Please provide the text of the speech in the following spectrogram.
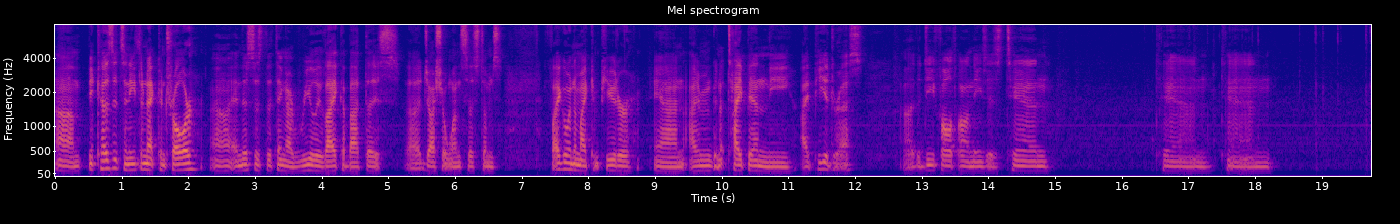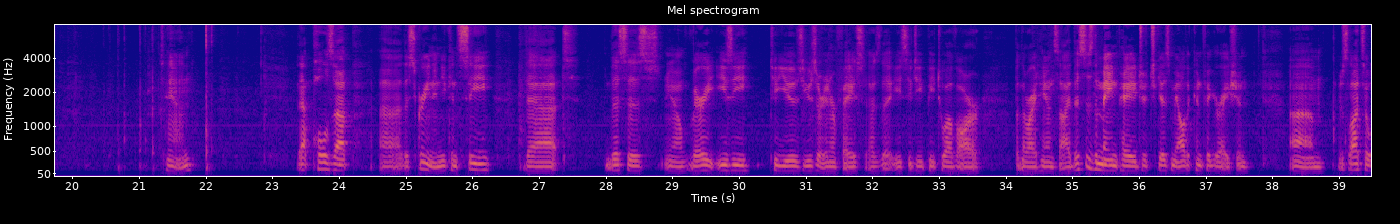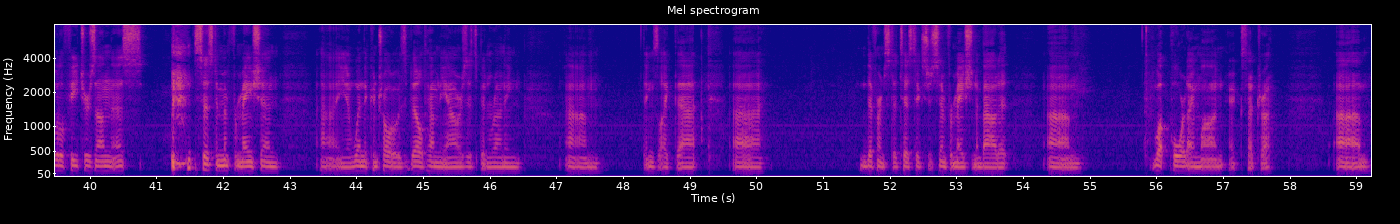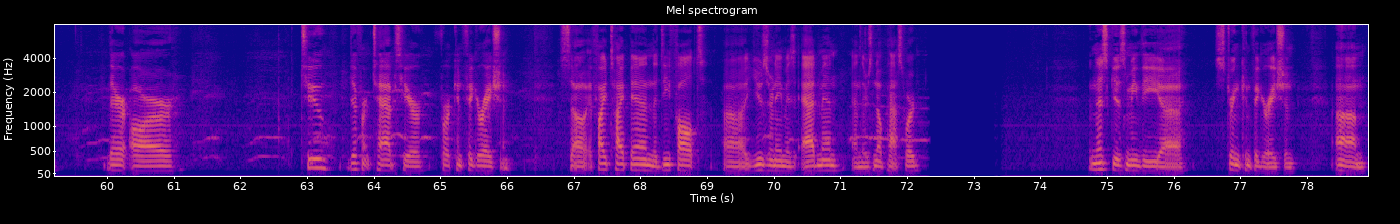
Um, because it's an Ethernet controller, uh, and this is the thing I really like about this uh, Joshua One Systems. If I go into my computer and I'm going to type in the IP address, uh, the default on these is 10, 10, 10, 10. That pulls up uh, the screen and you can see that this is you know very easy to use user interface as the ECG P12R on the right hand side. This is the main page which gives me all the configuration. Um, there's lots of little features on this system information, uh, you know, when the controller was built, how many hours it's been running, um, things like that. Uh, different statistics, just information about it, um, what port I'm on, etc. Um, there are two different tabs here for configuration. So if I type in the default uh, username is admin and there's no password. And this gives me the uh, string configuration. Um,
